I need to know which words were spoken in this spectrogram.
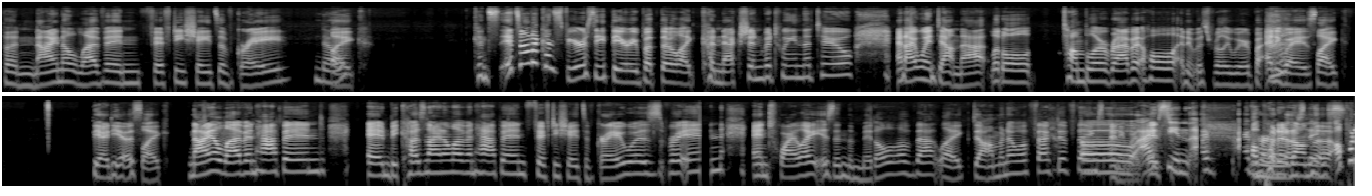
the 9/11 50 Shades of Grey No. like cons- it's not a conspiracy theory but the like connection between the two and i went down that little tumblr rabbit hole and it was really weird but anyways like the idea is like 9-11 happened and because 9-11 happened 50 shades of gray was written and twilight is in the middle of that like domino effect of things oh, anyway I've it's- seen. I've, I've i'll heard put of it those on things. the i'll put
